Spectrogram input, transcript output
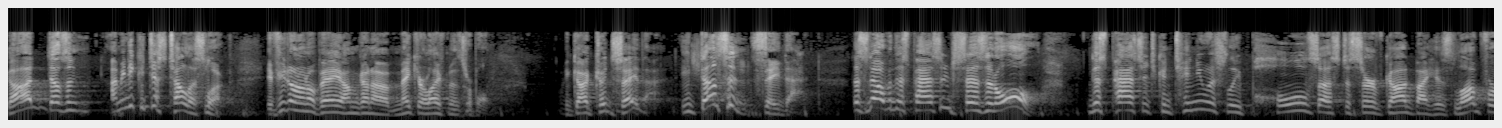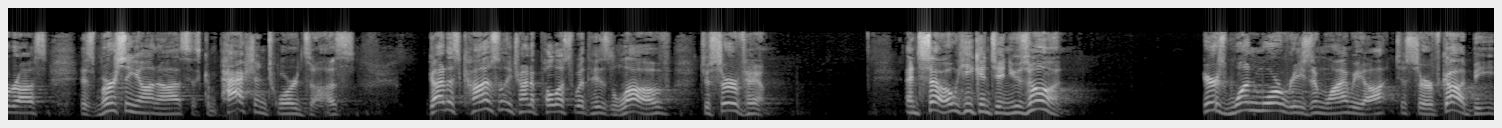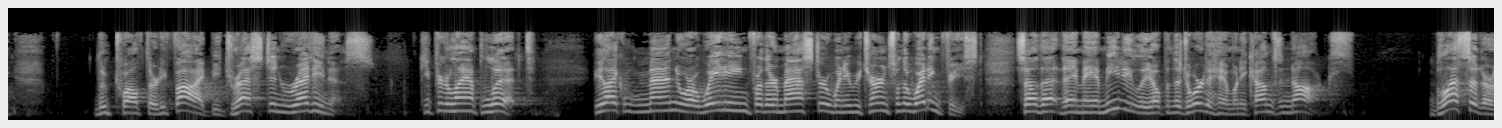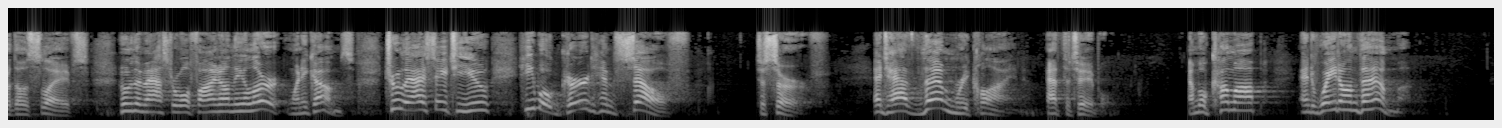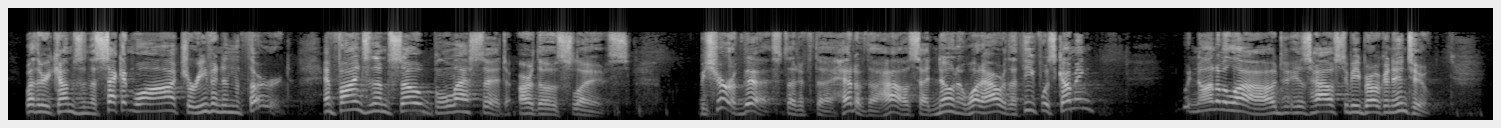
God doesn't, I mean, He could just tell us, look, if you don't obey, I'm going to make your life miserable. God could say that. He doesn't say that. That's not what this passage says at all. This passage continuously pulls us to serve God by His love for us, His mercy on us, His compassion towards us. God is constantly trying to pull us with His love to serve Him. And so He continues on. Here's one more reason why we ought to serve God. Be Luke 12, 35. Be dressed in readiness. Keep your lamp lit. Be like men who are waiting for their master when he returns from the wedding feast, so that they may immediately open the door to him when he comes and knocks. Blessed are those slaves whom the master will find on the alert when he comes. Truly I say to you, he will gird himself to serve and have them recline at the table and will come up and wait on them, whether he comes in the second watch or even in the third and finds them so blessed are those slaves. Be sure of this, that if the head of the house had known at what hour the thief was coming, he would not have allowed his house to be broken into.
